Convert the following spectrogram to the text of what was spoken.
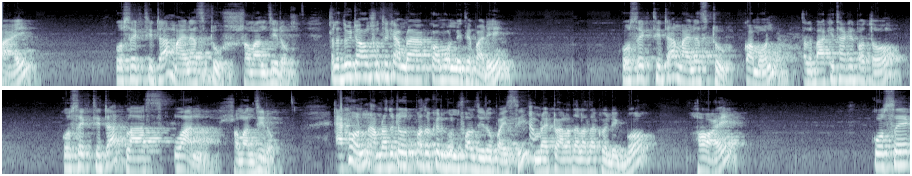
পাই কোসেক থিটা মাইনাস টু সমান জিরো তাহলে দুইটা অংশ থেকে আমরা কমন নিতে পারি। Cosec theta minus two common তাহলে বাকি থাকে কত? কোসেক থিটা প্লাস ওয়ান সমান জিরো এখন আমরা দুটো উৎপাদকের গুণফল জিরো পাইছি, আমরা একটু আলাদা আলাদা করে লিখব। হয় কোসেক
